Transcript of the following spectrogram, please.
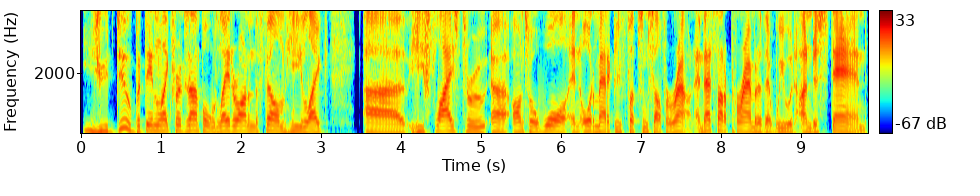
you do, but then like for example, later on in the film, he like uh, he flies through uh, onto a wall and automatically flips himself around, and that's not a parameter that we would understand.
